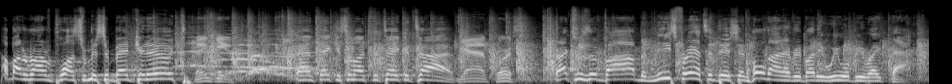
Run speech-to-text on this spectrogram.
How about a round of applause for Mr. Ben Kanute? Thank you. And thank you so much for taking time. Yeah, of course. Breakfast with Bob and Nice France edition. Hold on, everybody. We will be right back.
